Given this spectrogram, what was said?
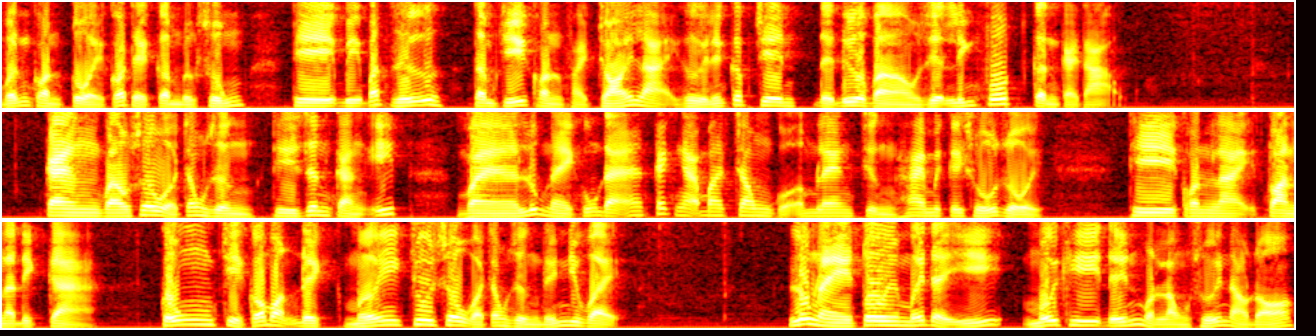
vẫn còn tuổi có thể cầm được súng thì bị bắt giữ, thậm chí còn phải trói lại gửi lên cấp trên để đưa vào diện lính phốt cần cải tạo. Càng vào sâu ở trong rừng thì dân càng ít và lúc này cũng đã cách ngã ba trong của âm len chừng 20 cây số rồi thì còn lại toàn là địch cả. Cũng chỉ có bọn địch mới chui sâu vào trong rừng đến như vậy. Lúc này tôi mới để ý mỗi khi đến một lòng suối nào đó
